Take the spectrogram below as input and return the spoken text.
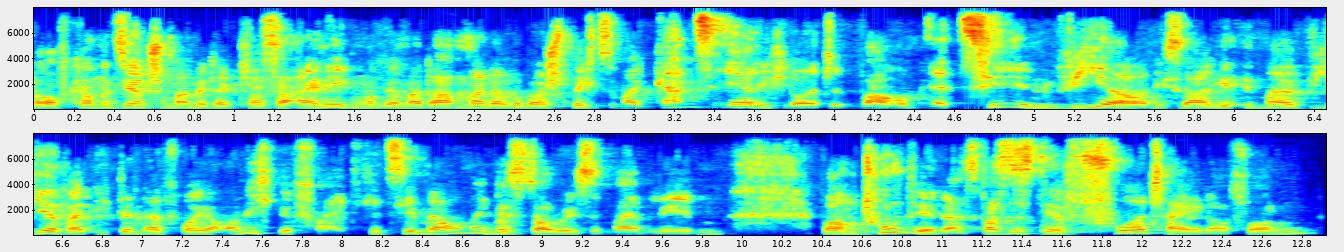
Darauf kann man sich dann schon mal mit der Klasse einigen. Und wenn man da mal darüber spricht, so mal ganz ehrlich, Leute, warum erzählen wir, und ich sage immer wir, weil ich bin da vorher auch nicht gefeit. Ich erzähle mir auch manchmal Stories in meinem Leben. Warum tun wir das? Was ist der Vorteil davon?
